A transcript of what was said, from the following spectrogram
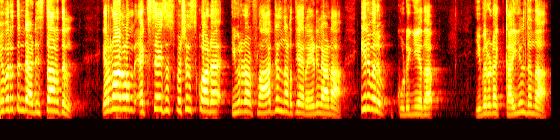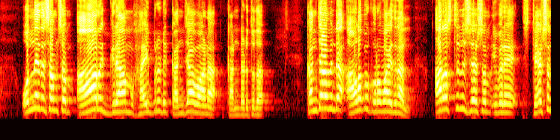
വിവരത്തിന്റെ അടിസ്ഥാനത്തിൽ എറണാകുളം എക്സൈസ് സ്പെഷ്യൽ സ്ക്വാഡ് ഇവരുടെ ഫ്ളാറ്റിൽ നടത്തിയ റെയ്ഡിലാണ് ഇരുവരും കുടുങ്ങിയത്. ഇവരുടെ കയ്യിൽ നിന്ന് ഒന്നേ ദശാംശം ആറ് ഗ്രാം ഹൈബ്രിഡ് കഞ്ചാവാണ് കണ്ടെടുത്തത്. കഞ്ചാവിന്റെ അളവ് കുറവായതിനാൽ അറസ്റ്റിന് ശേഷം ഇവരെ സ്റ്റേഷൻ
